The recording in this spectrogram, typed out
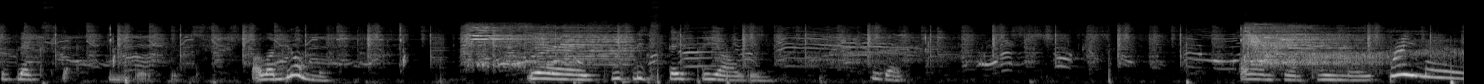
Suplex test. Alabiliyor mu? Yes, Suplex testi aldım. Güzel. Alalım şöyle Primo. Primo.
